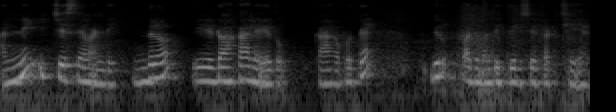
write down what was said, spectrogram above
అన్నీ ఇచ్చేసేవండి. ఇందులో ఏ డోకా లేదు. కాకపోతే మీరు పది మందికి తెలిసేటట్టు చేయండి.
